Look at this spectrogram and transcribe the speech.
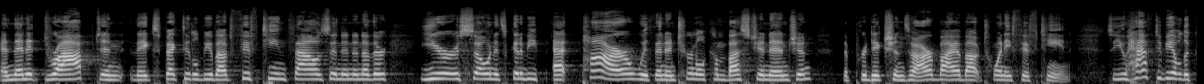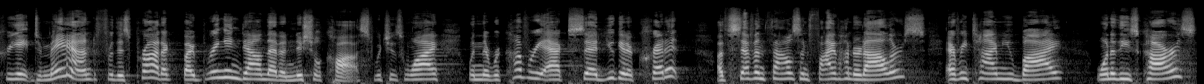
and then it dropped, and they expect it'll be about 15,000 in another year or so, and it's going to be at par with an internal combustion engine. The predictions are by about 2015. So you have to be able to create demand for this product by bringing down that initial cost, which is why when the Recovery Act said you get a credit of $7,500 every time you buy one of these cars,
